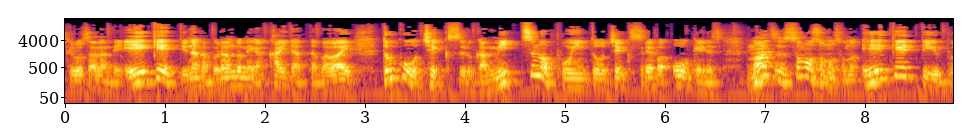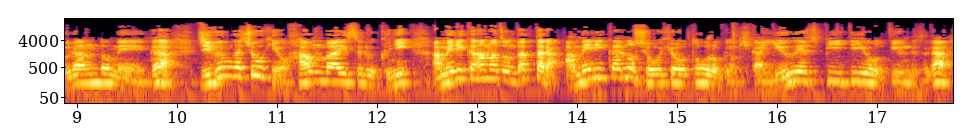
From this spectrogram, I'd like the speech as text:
黒沢なんで AK っていうなんかブランド名が書いてあった場合、どこをチェックするか3つのポイントをチェックすれば OK です。まずそもそもその AK っていうブランド名が自分が商品を販売する国、アメリカアマゾンだったらアメリカの商標登録の機関 USPTO っていうんですが、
